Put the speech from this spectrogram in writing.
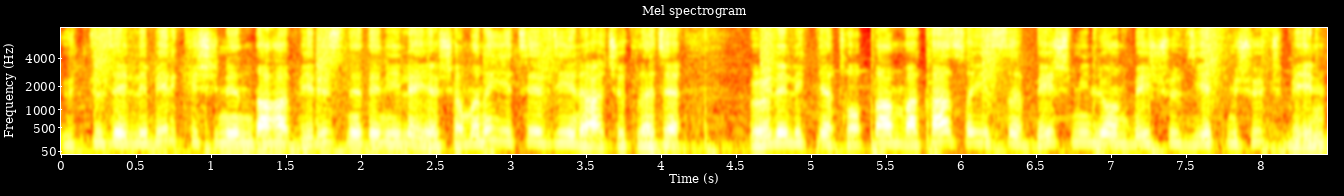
351 kişinin daha virüs nedeniyle yaşamını yitirdiğini açıkladı. Böylelikle toplam vaka sayısı 5 milyon 573 bin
